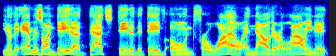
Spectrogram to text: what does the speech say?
you know, the Amazon data, that's data that they've owned for a while and now they're allowing it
